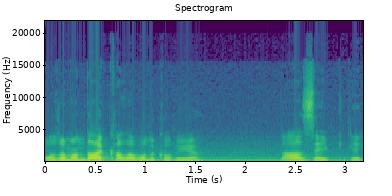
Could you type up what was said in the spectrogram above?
O zaman daha kalabalık oluyor. Daha zevkli.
